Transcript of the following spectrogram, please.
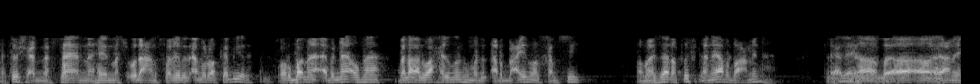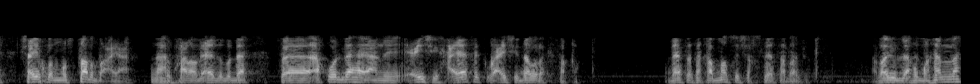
فتشعر نفسها أنها هي المسؤولة عن صغير الأمر وكبيره وربما أبناؤها بلغ الواحد منهم الأربعين والخمسين وما زال طفلا يرضع منها. آه آه آه يعني شيخ مسترضع يعني. نعم. سبحان الله والعياذ بالله. فأقول لها يعني عيشي حياتك وعيشي دورك فقط. لا تتقمصي شخصية الرجل. الرجل له مهمة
